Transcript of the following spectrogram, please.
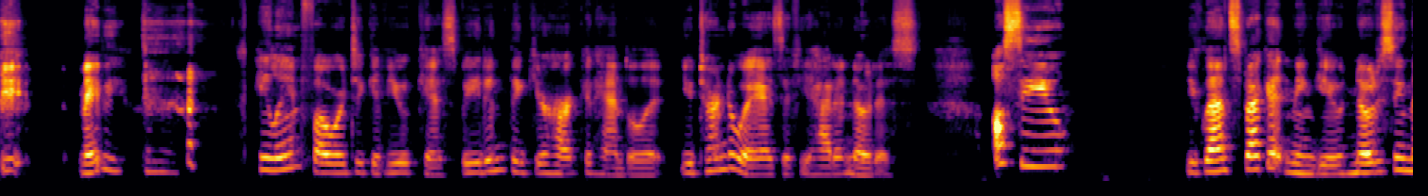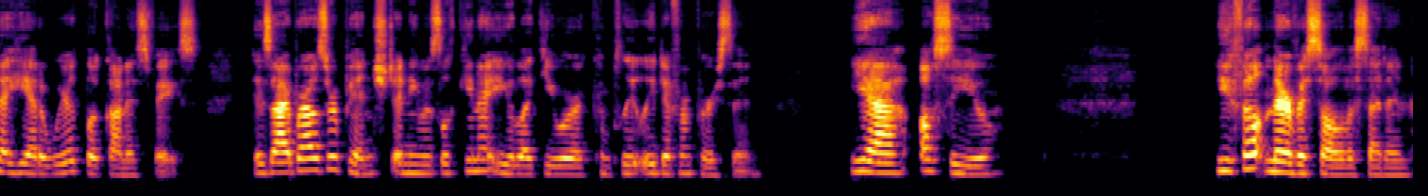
Maybe. He leaned forward to give you a kiss, but you didn't think your heart could handle it. You turned away as if you hadn't noticed. I'll see you, you glanced back at Mingyu, noticing that he had a weird look on his face. His eyebrows were pinched, and he was looking at you like you were a completely different person. Yeah, I'll see you. You felt nervous all of a sudden,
